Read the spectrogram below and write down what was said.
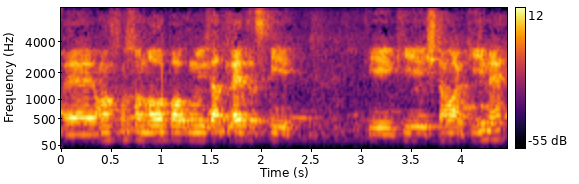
É uma função nova para alguns atletas que, que, que estão aqui, né?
